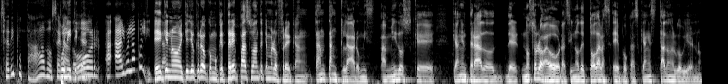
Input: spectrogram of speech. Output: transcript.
ser diputado, senador, a- algo en la política? Es que no, es que yo creo como que tres pasos antes que me lo ofrezcan, tan tan claro, mis amigos que, que han entrado, de, no solo ahora, sino de todas las épocas que han estado en el gobierno,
